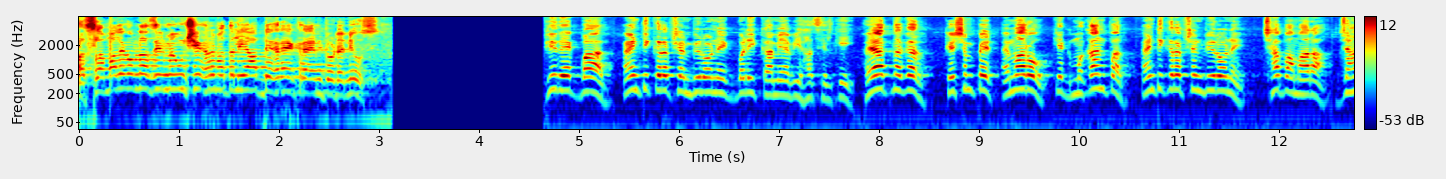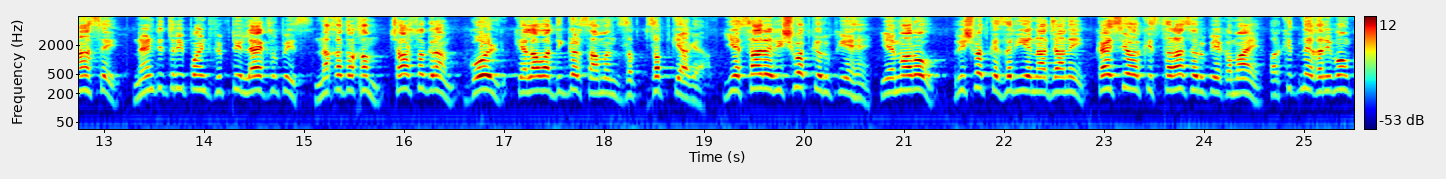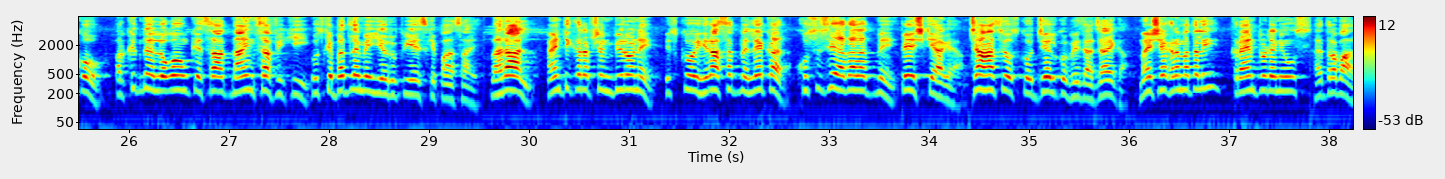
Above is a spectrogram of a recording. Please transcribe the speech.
अस्सलाम नाजीर मैं हूँ शेख रहमत अली आप देख रहे हैं क्राइम टुडे न्यूज़। फिर एक बार एंटी करप्शन ब्यूरो ने एक बड़ी कामयाबी हासिल की। हयात नगर केशमपेट, एमआरओ के मकान पर एंटी करप्शन ब्यूरो ने छापा मारा, जहाँ से 93.50 लाख रुपीस नकद रकम 400 ग्राम गोल्ड के अलावा दिग्गर सामान जब्त किया गया। ये सारे रिश्वत के रुपये हैं। ये एमआरओ रिश्वत के ज़रिए ना जाने कैसे और किस तरह से रुपये कमाए और कितने गरीबों को और कितने लोगों के साथ नाइंसाफी की, उसके बदले में ये रुपये इसके पास आए। बहरहाल एंटी करप्शन ब्यूरो ने इसको हिरासत में लेकर खसूसी अदालत में पेश किया गया जहाँ से उसको जेल को भेजा जाएगा। मैं Sheikh Rahmat Ali crime today news Hyderabad.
